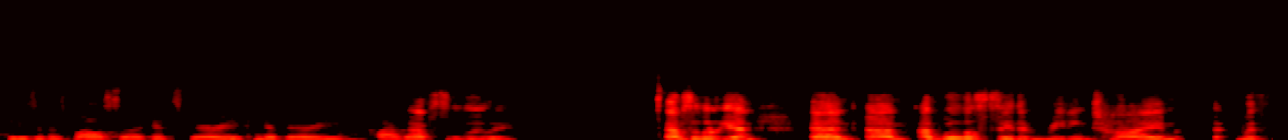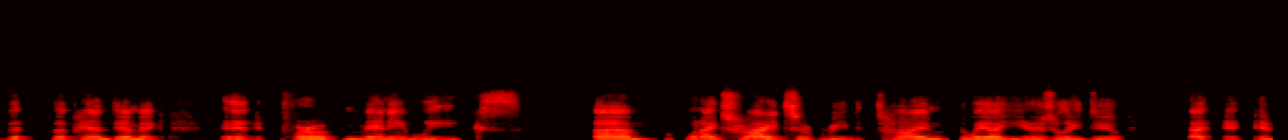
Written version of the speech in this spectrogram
skews it as well. So it gets very, it can get very clouded. absolutely absolutely and and um, i will say that reading time with the, the pandemic it, for many weeks um, when i tried to read time the way i usually do I, it, it,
